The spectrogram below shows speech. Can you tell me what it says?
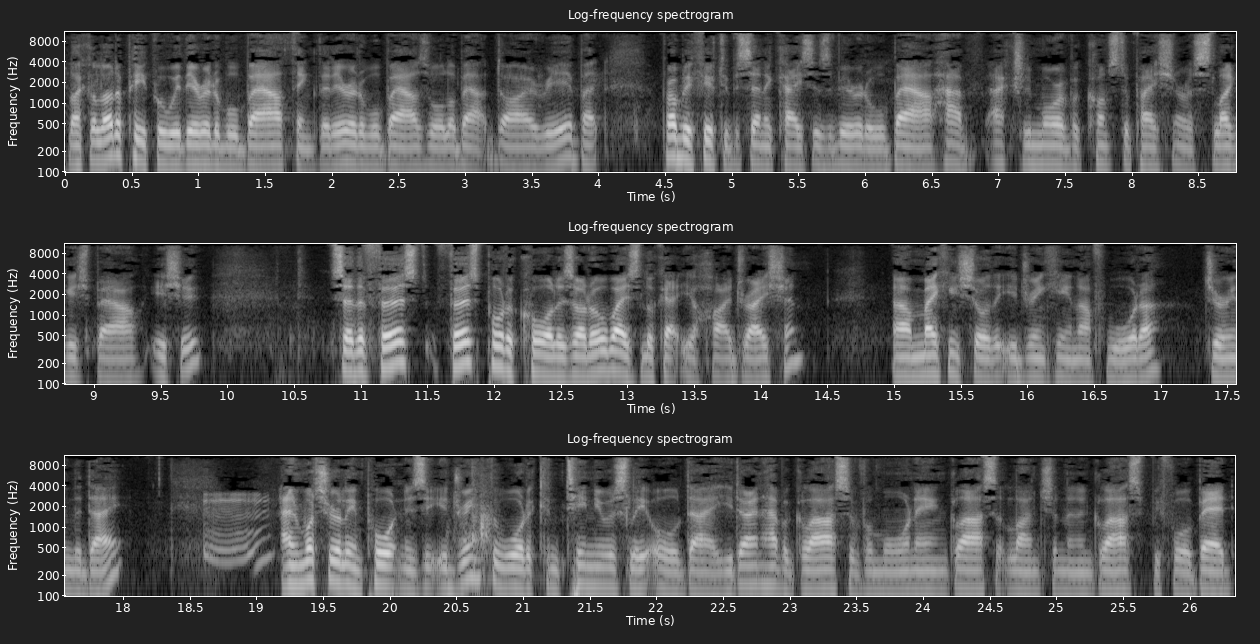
Like a lot of people with irritable bowel think that irritable bowel is all about diarrhea, but probably 50% of cases of irritable bowel have actually more of a constipation or a sluggish bowel issue. So the first first port of call is I'd always look at your hydration, um, making sure that you're drinking enough water during the day. And what's really important is that you drink the water continuously all day. You don't have a glass of a morning, glass at lunch, and then a glass before bed.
